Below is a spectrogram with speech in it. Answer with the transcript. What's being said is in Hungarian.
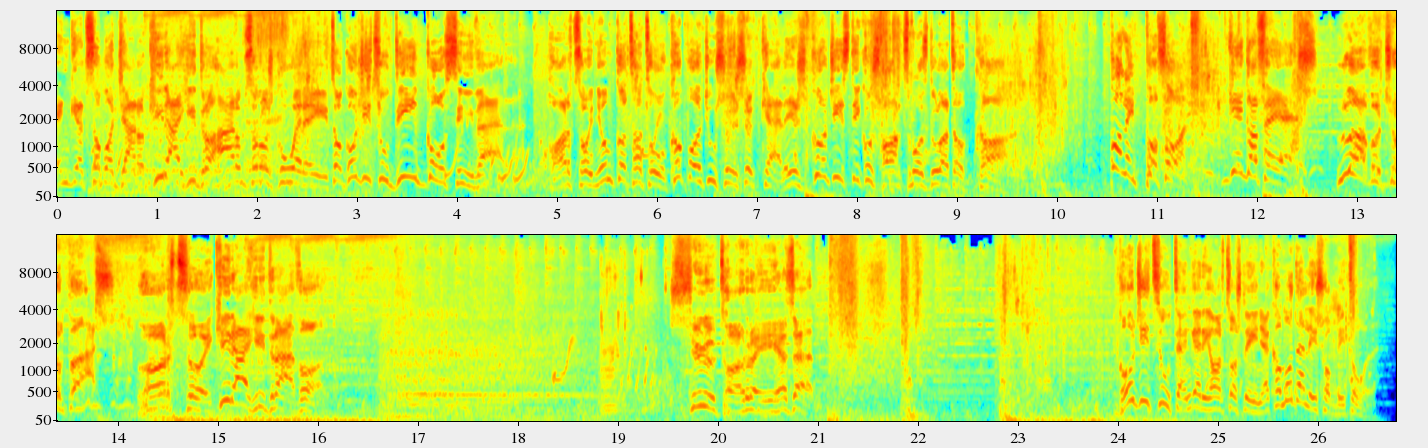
Enged szabadjára királyhidra háromszoros gó erejét a Gojitsu Deep Go szível! Harcolj nyomkodható, kapaltyús hősökkel és gojisztikus harcmozdulatokkal! Polipofon, Gigafejes! Lávacsapás! Harcolj királyhidrával! Sültarra éhezem! Gojitsu tengeri harcos lények a modell és hobbitól.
